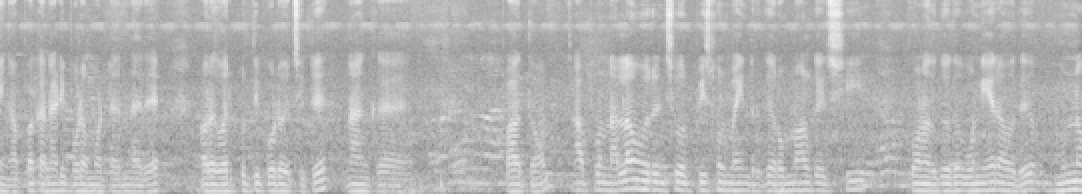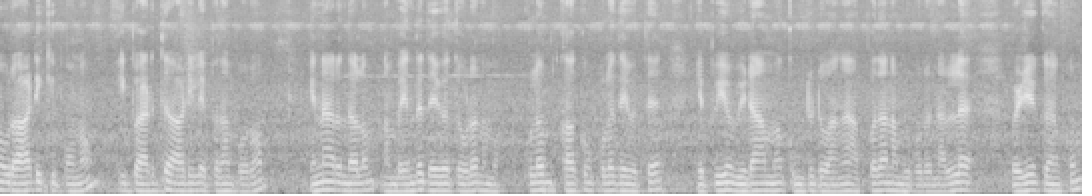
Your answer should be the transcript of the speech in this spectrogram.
எங்கள் அப்பா கண்ணாடி போட மாட்டேன்னாரு அவரை வற்புறுத்தி போட வச்சுட்டு நாங்கள் பார்த்தோம். அப்புறம் நல்லாவும் இருந்துச்சு. ஒரு பீஸ்ஃபுல் மைண்ட் இருக்குது ரொம்ப நாள் கழிச்சு போனதுக்கு ஒரு ஒன் இயர் ஆகுது. முன்னே ஒரு ஆடிக்கு போனோம். இப்போ அடுத்த ஆடியில் இப்போ தான் போகிறோம் என்ன இருந்தாலும் நம்ம எந்த தெய்வத்தோட நம்ம குலம் காக்கும் குல தெய்வத்தை எப்பயும் விடாமல் கும்பிட்டுட்டு வாங்க. அப்போ தான் நம்மளுக்கு ஒரு நல்ல வழியை காக்கும்.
